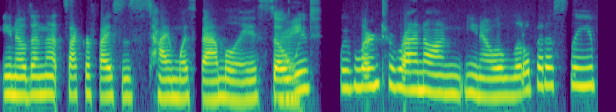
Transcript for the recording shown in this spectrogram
you know then that sacrifices time with family so Right. we've we've learned to run on you know a little bit of sleep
